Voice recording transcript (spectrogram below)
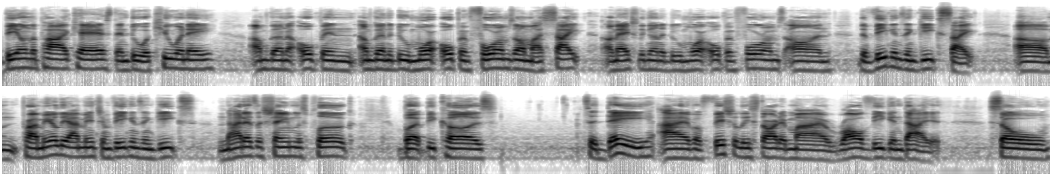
be on the podcast and do a Q&A. I'm going to open I'm going to do more open forums on my site. I'm actually going to do more open forums on the Vegans and Geeks site. Um, primarily I mention Vegans and Geeks not as a shameless plug, but because today I've officially started my raw vegan diet. So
